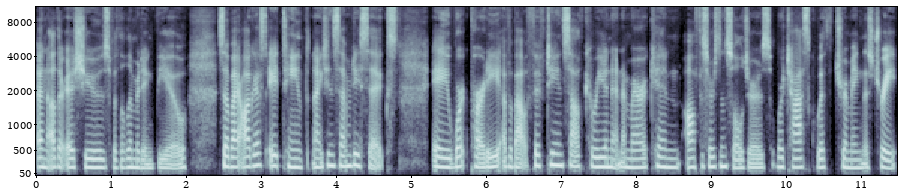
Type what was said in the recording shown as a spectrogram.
and other issues with a limiting view. So by August 18th, 1976, a work party of about 15 South Korean and American officers and soldiers were tasked with trimming this tree.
